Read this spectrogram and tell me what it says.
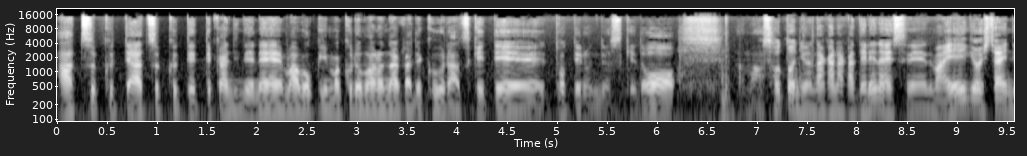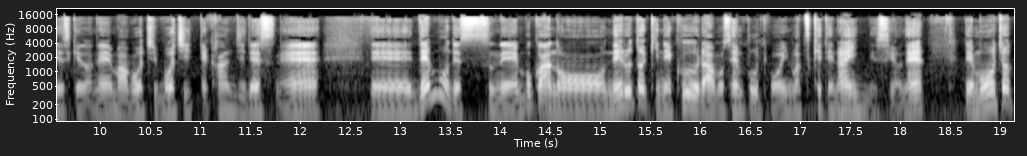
暑くて暑くてって感じでね、まあ僕今車の中でクーラーつけて撮ってるんですけど、まあ外にはなかなか出れないですね。まあ営業したいんですけどね、まあぼちぼちって感じですね。えー、でもですね、僕あの、寝るときね、クーラーも扇風機も今つけてないんですよね。で、もうちょっ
